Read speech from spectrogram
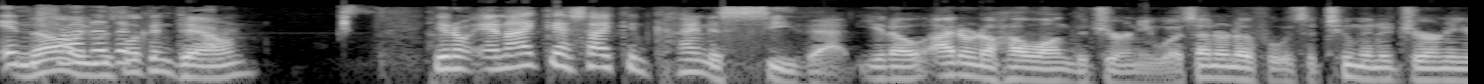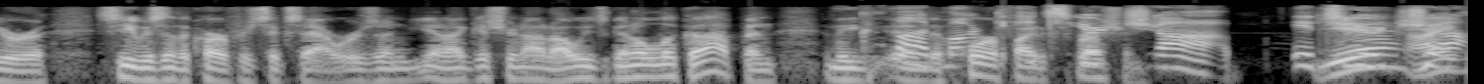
in no, front he of was the looking down. You know, and I guess I can kind of see that. You know, I don't know how long the journey was. I don't know if it was a two-minute journey or a, see, he was in the car for six hours, and you know, I guess you're not always going to look up and, and the, Come and on, the Mark, horrified it's expression. your job. It's Yeah, your job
